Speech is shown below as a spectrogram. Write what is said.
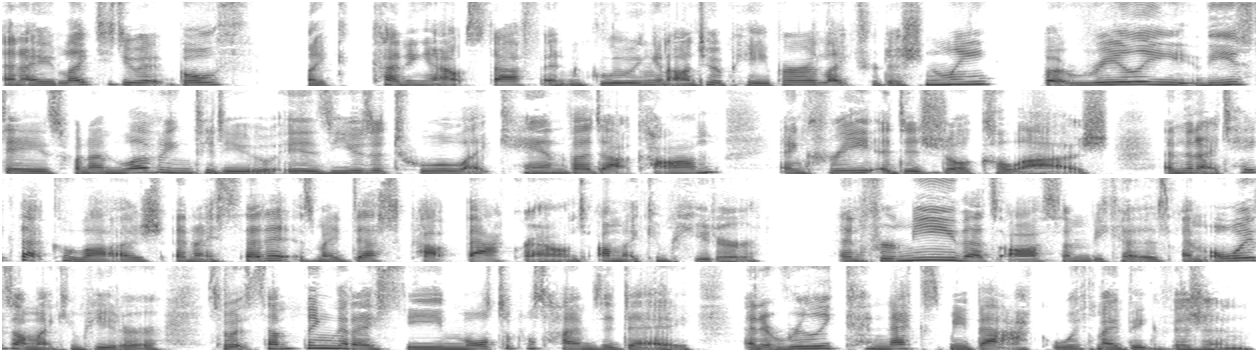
and I like to do it both like cutting out stuff and gluing it onto a paper like traditionally, but really, these days, what I'm loving to do is use a tool like canva.com and create a digital collage. And then I take that collage and I set it as my desktop background on my computer. And for me, that's awesome because I'm always on my computer. So it's something that I see multiple times a day and it really connects me back with my big vision.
